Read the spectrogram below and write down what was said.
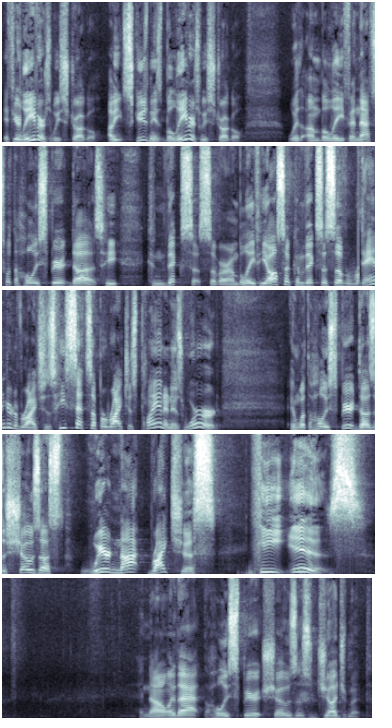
If you're believers, we struggle. I mean, excuse me, as believers, we struggle with unbelief. And that's what the Holy Spirit does. He convicts us of our unbelief. He also convicts us of standard of righteousness. He sets up a righteous plan in His Word. And what the Holy Spirit does is shows us we're not righteous, He is. And not only that, the Holy Spirit shows us judgment.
